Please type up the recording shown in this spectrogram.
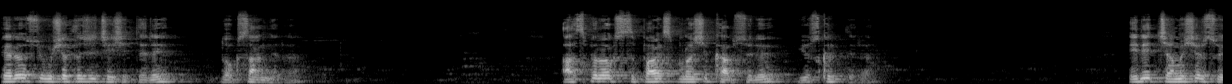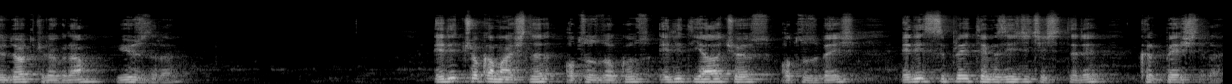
Peros yumuşatıcı çeşitleri 90 lira. Asperox Sparks bulaşık kapsülü 140 lira. Elit çamaşır suyu 4 kilogram 100 lira. Elit çok amaçlı 39, elit yağ çöz 35, elit sprey temizleyici çeşitleri 45 lira.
